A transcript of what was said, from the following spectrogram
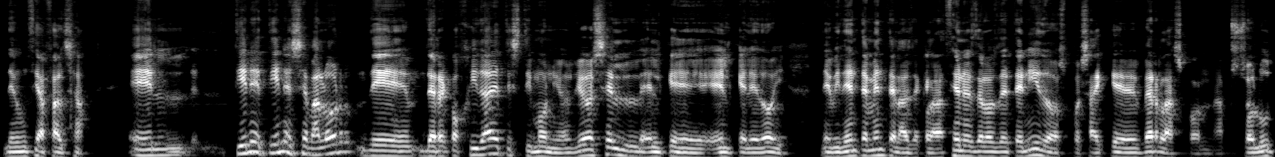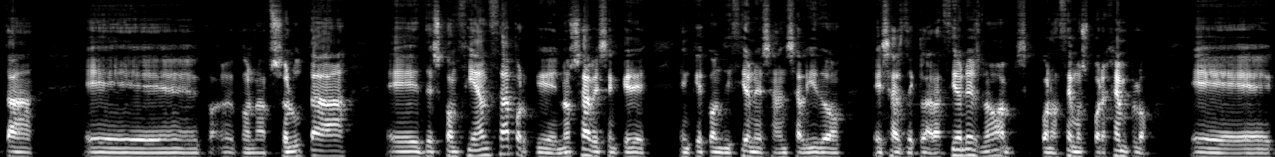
Denuncia falsa. tiene, tiene, ese valor de, recogida de testimonios. Yo es el, que, el que le doy. Evidentemente, las declaraciones de los detenidos, pues hay que verlas con absoluta, eh, con, absoluta eh, desconfianza, porque no sabes en qué, en qué condiciones han salido esas declaraciones, ¿no? Conocemos, por ejemplo, eh,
